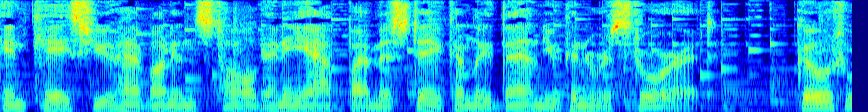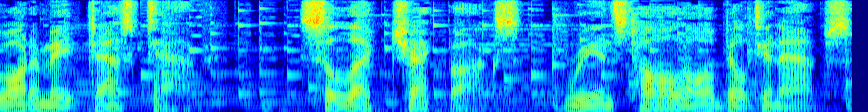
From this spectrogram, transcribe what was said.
In case you have uninstalled any app by mistakenly then you can restore it. Go to Automate Task tab. Select checkbox, Reinstall all built-in apps,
